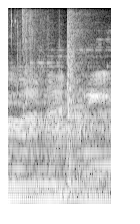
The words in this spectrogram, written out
Mother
